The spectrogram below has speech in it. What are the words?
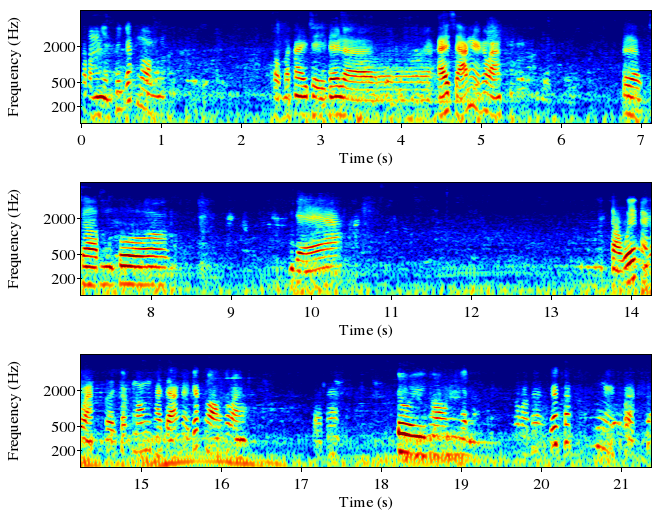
Các bạn nhìn thấy rất ngon còn bên đây thì đây là ờ, hải sản nha các bạn. Đây là cơm cua, ghẹ sò huyết này các bạn. Rồi các món hải sản này rất ngon các bạn. Rồi tươi ngon nhìn. Các bạn thấy rất thích. Nghe các bạn. Các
